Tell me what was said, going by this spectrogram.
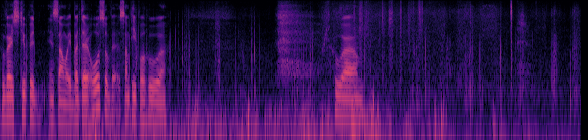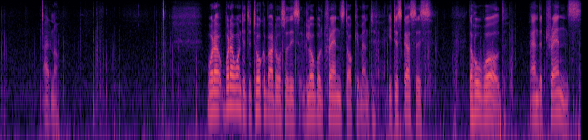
who are very stupid in some way, but there are also some people who uh, who um, I don't know. What I what I wanted to talk about also this global trends document. It discusses the whole world and the trends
